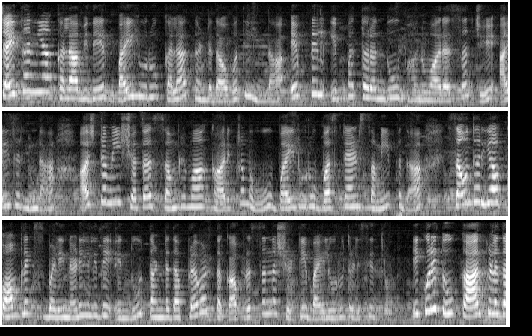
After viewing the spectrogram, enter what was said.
ಚೈತನ್ಯ ಕಲಾವಿದೇರ್ ಬೈಲೂರು ಕಲಾ ತಂಡದ ವತಿಯಿಂದ ಏಪ್ರಿಲ್ ಇಪ್ಪತ್ತರಂದು ಭಾನುವಾರ ಸಂಜೆ ಐದರಿಂದ ಅಷ್ಟಮಿ ಶತ ಸಂಭ್ರಮ ಕಾರ್ಯಕ್ರಮವು ಬೈಲೂರು ಬಸ್ ಸ್ಟ್ಯಾಂಡ್ ಸಮೀಪದ ಸೌಂದರ್ಯ ಕಾಂಪ್ಲೆಕ್ಸ್ ಬಳಿ ನಡೆಯಲಿದೆ ಎಂದು ತಂಡದ ಪ್ರವರ್ತಕ ಪ್ರಸನ್ನ ಶೆಟ್ಟಿ ಬೈಲೂರು ತಿಳಿಸಿದ್ರು. ಈ ಕುರಿತು ಕಾರ್ಕಳದ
